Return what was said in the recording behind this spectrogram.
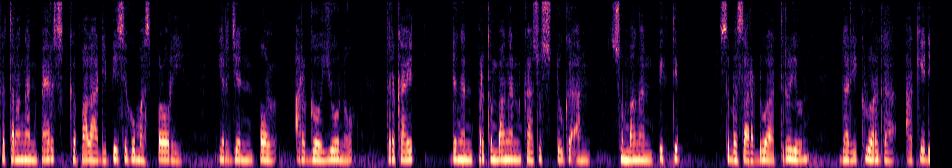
keterangan pers Kepala Divisi Humas Polri Irjen Pol Argo Yono terkait dengan perkembangan kasus dugaan sumbangan fiktif sebesar 2 triliun dari keluarga AKD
